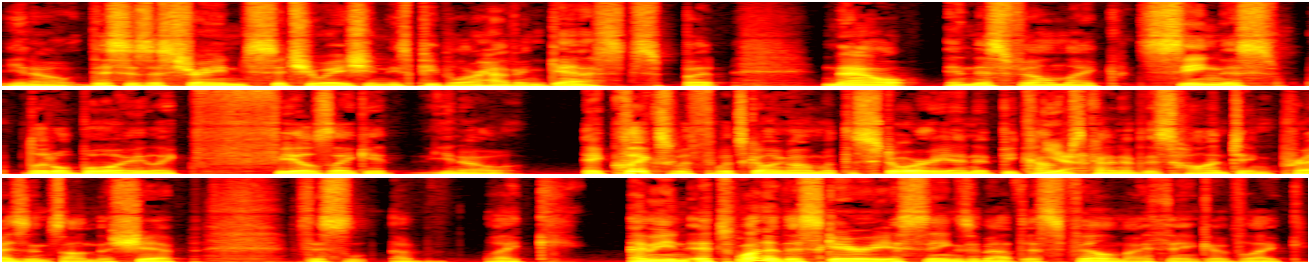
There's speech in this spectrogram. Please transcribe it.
you know, this is a strange situation. These people are having guests. But now in this film, like, seeing this little boy, like, feels like it, you know, it clicks with what's going on with the story and it becomes Yeah. kind of this haunting presence on the ship. This, uh, like, I mean, it's one of the scariest things about this film, I think, of like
